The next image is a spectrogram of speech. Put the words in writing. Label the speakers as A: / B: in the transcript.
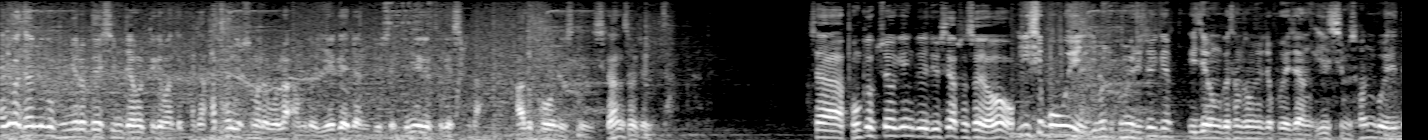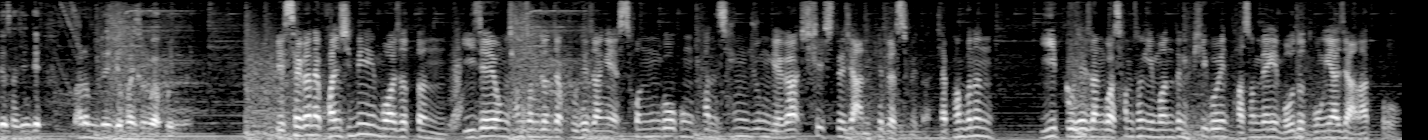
A: 하지만 대한민국 국민여러분의 심장을 뛰게 만든 가장 핫한 뉴스만을 골라 아무도 얘기하지 않는 뉴스의 뒷얘기를 드리겠습니다. 하드코어 뉴스 데이 시간 설정입니다. 자, 본격적인 그 뉴스에 앞서서요. 25일, 이번 주 금요일이죠. 이게 이재용 그 삼성전자 부회장 1심 선고일인데 사실 이제 많은 분들이 이제 관심을 갖고 있는.
B: 이 세간의 관심이 모아졌던 이재용 삼성전자 부회장의 선고 공판 생중계가 실시되지 않게 됐습니다. 재판부는 이 부회장과 삼성 임원 등 피고인 5명이 모두 동의하지 않았고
